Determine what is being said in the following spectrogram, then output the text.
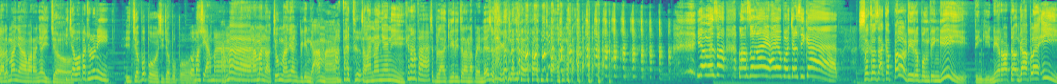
dalamannya warnanya hijau. Hijau apa dulu nih? Hijau pupus, hijau pupus. Oh, masih aman. Aman, aman toh. Cuman yang bikin nggak aman. Apa tuh? Celananya nih. Kenapa? Sebelah kiri celana pendek, sebelah kanan celana panjang. Ya wes lah, langsung aja, ayo boncel sikat. Sekosak kepel dirubung tinggi, tinggi ini rodok nggak plei.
